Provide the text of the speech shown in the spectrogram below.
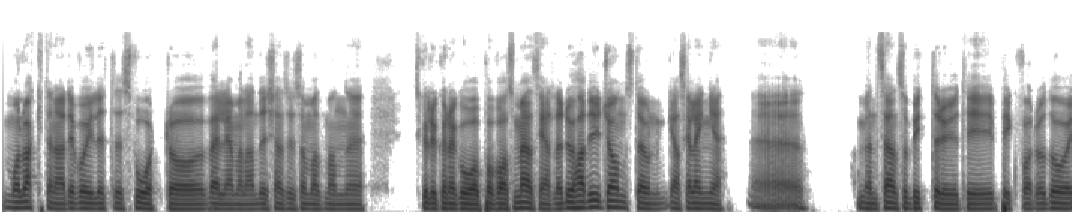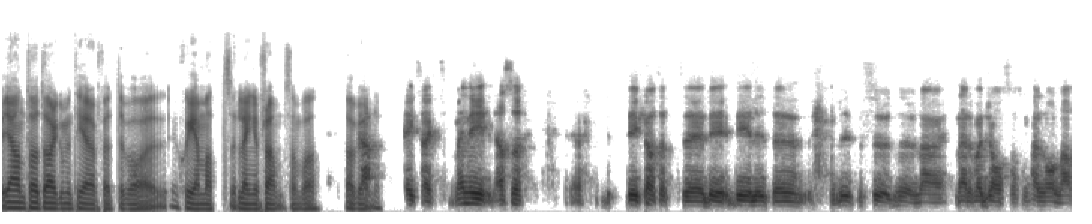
målvakterna, det var ju lite svårt att välja mellan. Det känns ju som att man skulle kunna gå på vad som helst egentligen. Du hade ju Johnstone ganska länge, men sen så bytte du till Pickford och då, jag antar att du argumenterar för att det var schemat längre fram som var avgörande. Ja, exakt, men det är alltså det är klart att eh, det, det är lite, lite surt nu när, när det var Johnson som höll nollan.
